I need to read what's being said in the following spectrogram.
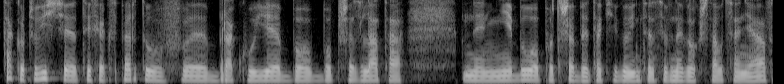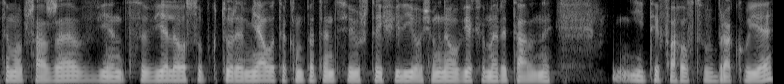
Tak, oczywiście tych ekspertów e, brakuje, bo, bo przez lata nie było potrzeby takiego intensywnego kształcenia w tym obszarze, więc wiele osób, które miało te kompetencje, już w tej chwili osiągnęło wiek emerytalny i tych fachowców brakuje.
